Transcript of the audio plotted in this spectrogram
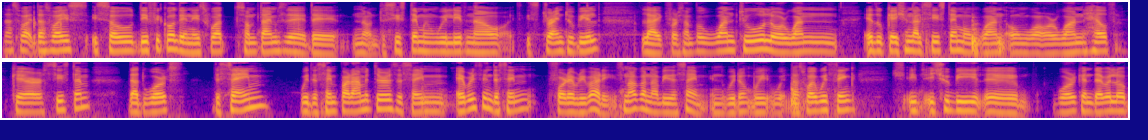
That's why that's why it's, it's so difficult, and it's what sometimes the the no, the system we live now is trying to build. Like for example, one tool or one educational system or one or one health care system that works the same with the same parameters, the same everything, the same for everybody. It's not gonna be the same, and we don't. We, we that's why we think it, it should be uh, work and develop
